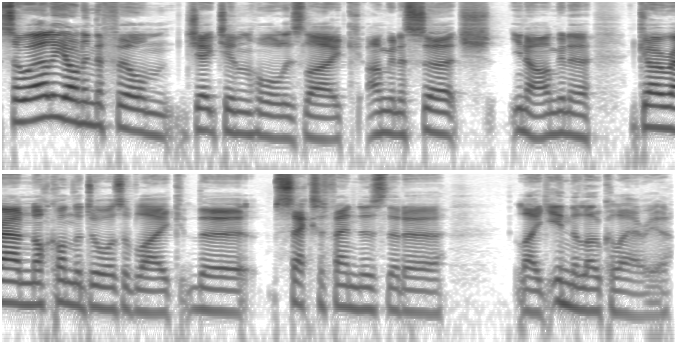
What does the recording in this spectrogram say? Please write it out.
so early on in the film, Jake Gyllenhaal is like, I'm gonna search, you know, I'm gonna go around, knock on the doors of like the sex offenders that are like in the local area,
